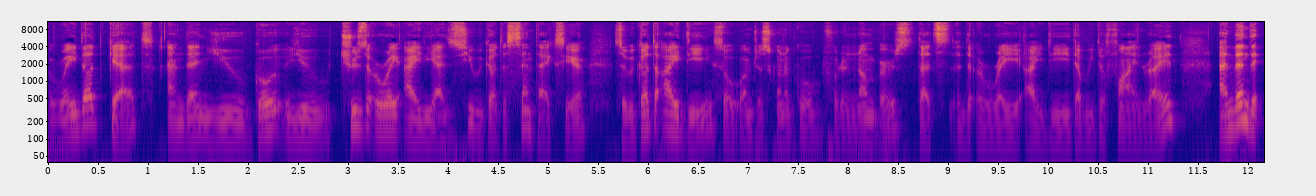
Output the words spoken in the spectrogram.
array.get and then you go you choose the array id as you see we got the syntax here. So we got the id so i'm just going to go for the numbers. That's the array id that we defined right? And then the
